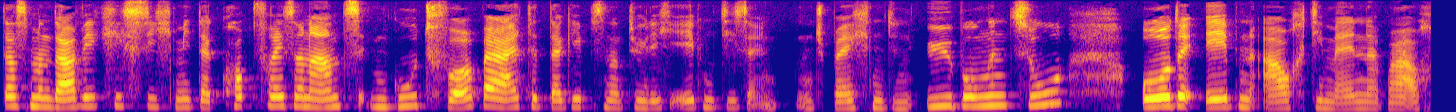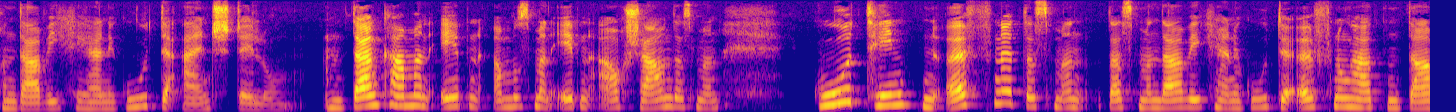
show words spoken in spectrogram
dass man da wirklich sich mit der Kopfresonanz gut vorbereitet. Da gibt es natürlich eben diese entsprechenden Übungen zu. Oder eben auch die Männer brauchen da wirklich eine gute Einstellung. Und dann kann man eben, muss man eben auch schauen, dass man gut hinten öffnet, dass man, dass man da wirklich eine gute Öffnung hat und da,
